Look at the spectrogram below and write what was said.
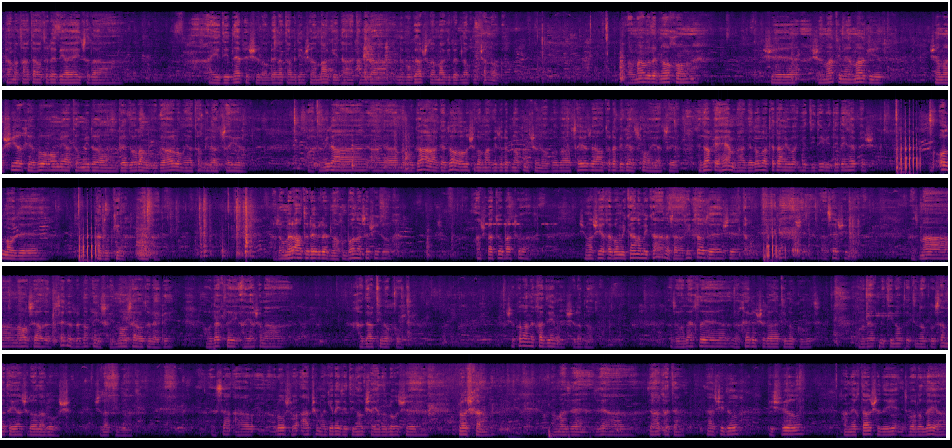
פעם אחת האלתר היה אצל הידיד נפש שלו, בין התלמידים של המגיד, התלמיד המבוגר של המגיד, רב נחמן שנוק. אמר לרב נחמן ששמעתי מהמגיד שהמשיח יבוא או מהתלמיד הגדול המבוגר או מהתלמיד הצעיר. התלמיד המבוגר הגדול של המגיד זה נחמן שנובו, והצעיר זה אלתר רבי בעצמו היה צעיר. ודווקא הם, הגדול והקטן, היו ידידי וידידי נפש מאוד מאוד הדוקים יחד. אז אומר אלתר רבי לרב נחמן, בואו נעשה שידוך. מה שבטוח בטוח. שמשיח יבוא מכאן או מכאן, אז הכי טוב זה ש... כן, שנעשה שידוך. אז מה, מה עושה, בסדר, זה לא הסכים, מה עושה אלתר רבי? הוא הולך, ל... היה שם חדר תינוקות, של כל הנכדים של נחמן. אז הוא הולך לחדר של התינוקות, הוא הולך מתינוק לתינוק, הוא שם את היד שלו על הראש של התינוק. הראש, עד שהוא מגיע לאיזה תינוק שהיה לו ראש, ראש חם, כלומר זה, זה, זה החתן, זה השידוך בשביל הנכדה שלי, דבורה לאה,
